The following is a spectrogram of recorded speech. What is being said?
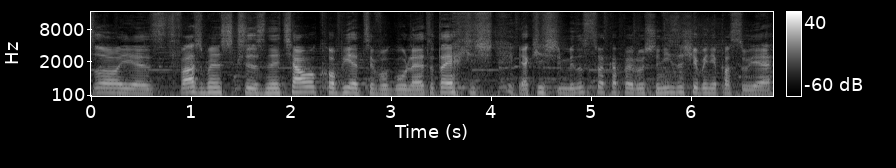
co jest? Twarz mężczyzny, ciało kobiety w ogóle. Tutaj jakieś, jakieś mnóstwo kapeluszy, nic do siebie nie pasuje.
